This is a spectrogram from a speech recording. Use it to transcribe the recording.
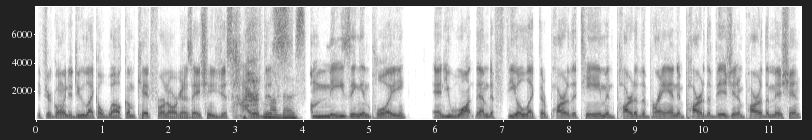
if you're going to do like a welcome kit for an organization, you just hired this amazing employee and you want them to feel like they're part of the team and part of the brand and part of the vision and part of the mission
